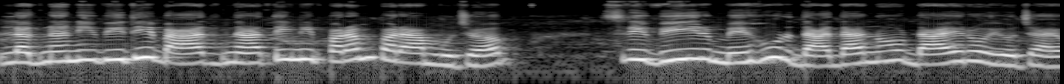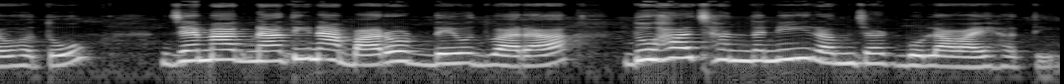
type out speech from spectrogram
લગ્નની વિધિ બાદ જ્ઞાતિની પરંપરા મુજબ શ્રી વીર મેહુર દાદાનો ડાયરો યોજાયો હતો, જેમાં જ્ઞાતિના બારોટ દેવ દ્વારા દુહા છંદની રમઝટ બોલાવાઈ હતી.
